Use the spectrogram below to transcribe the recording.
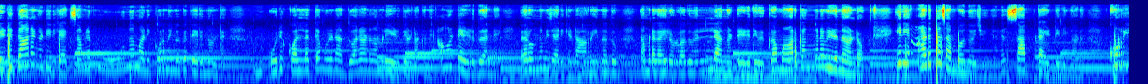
എഴുതാൻ അങ്ങോട്ട് ഇരിക്കുക. എക്സാമിന് ഇപ്പോൾ മൂന്ന് മണിക്കൂർ നിങ്ങൾക്ക് തരുന്നുണ്ട്. ഒരു കൊല്ലത്തെ മുഴുവൻ അധ്വാനമാണ് നമ്മൾ എഴുതി ഉണ്ടാക്കുന്നത്. അങ്ങോട്ട് എഴുതു തന്നെ. വേറെ ഒന്നും വിചാരിക്കേണ്ട. അറിയുന്നതും നമ്മുടെ കയ്യിലുള്ളതും എല്ലാം അങ്ങോട്ട് എഴുതി വെക്കുക. മാർക്ക് അങ്ങനെ വീഴുന്ന കണ്ടോ? ഇനി അടുത്ത സംഭവം എന്ന് വെച്ച് കഴിഞ്ഞാൽ സബ് ടൈറ്റിലിംഗ് ആണ്. കുറേ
